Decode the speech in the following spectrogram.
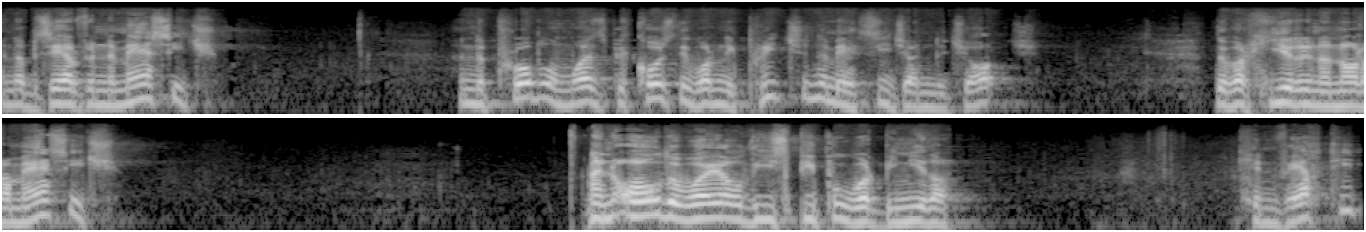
and observing the message. And the problem was because they weren't preaching the message in the church, they were hearing another message. And all the while, these people were being either converted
